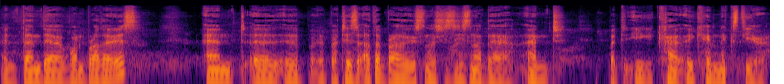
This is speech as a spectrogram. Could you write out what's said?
and then their one brother is, and uh, uh, but his other brother is not he's not there, and but he ca- he came next year,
